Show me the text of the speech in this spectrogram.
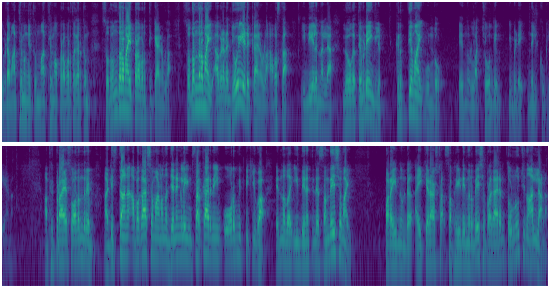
ഇവിടെ മാധ്യമങ്ങൾക്കും മാധ്യമ പ്രവർത്തകർക്കും സ്വതന്ത്രമായി പ്രവർത്തിക്കാനുള്ള സ്വതന്ത്രമായി അവരുടെ ജോലിയെടുക്കാനുള്ള അവസ്ഥ ഇന്ത്യയിലെന്നല്ല ലോകത്തെവിടെയെങ്കിലും കൃത്യമായി ഉണ്ടോ എന്നുള്ള ചോദ്യം ഇവിടെ നിൽക്കുകയാണ്. അഭിപ്രായ സ്വാതന്ത്ര്യം അടിസ്ഥാന അവകാശമാണെന്ന ജനങ്ങളെയും സർക്കാരിനെയും ഓർമ്മിപ്പിക്കുക എന്നത് ഈ ദിനത്തിന്റെ സന്ദേശമായി പറയുന്നുണ്ട്. ഐക്യരാഷ്ട്ര സഭയുടെ നിർദ്ദേശപ്രകാരം തൊണ്ണൂറ്റിനാലിലാണ്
